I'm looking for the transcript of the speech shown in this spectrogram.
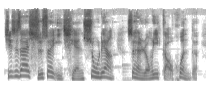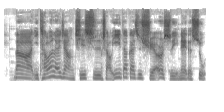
其实，在十岁以前，数量是很容易搞混的。那以台湾来讲，其实小一大概是学二十以内的数，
